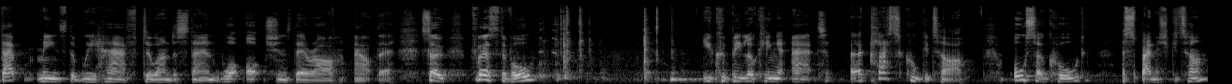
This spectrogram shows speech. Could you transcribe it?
that means that we have to understand what options there are out there. So, first of all, you could be looking at a classical guitar, also called a Spanish guitar,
